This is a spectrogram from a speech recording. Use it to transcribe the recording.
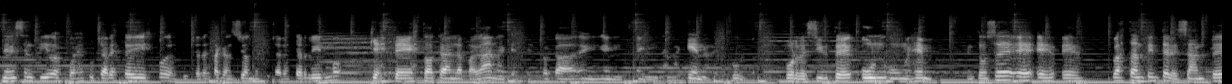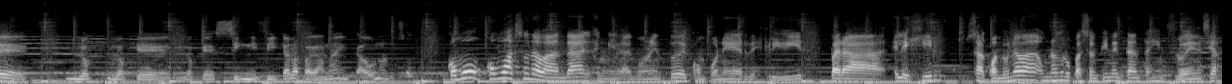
tiene sentido después de escuchar este disco, de escuchar esta canción, de escuchar este ritmo, que esté esto acá en la pagana, que esté esto acá en, en, en Anaquena, disculpa, por decirte un, un ejemplo. Entonces es, es bastante interesante lo, lo, que, lo que significa la pagana en cada uno de nosotros. ¿Cómo, cómo hace una banda en el momento de componer, de escribir, para elegir, o sea, cuando una, una agrupación tiene tantas influencias,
